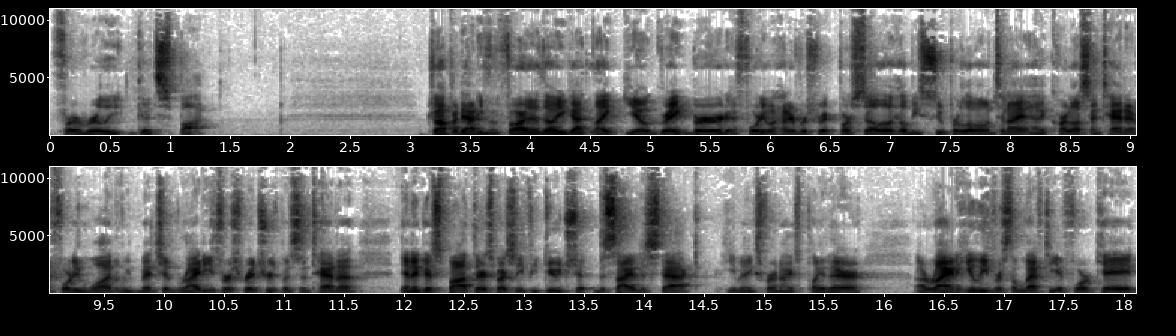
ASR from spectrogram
for a really good spot. Dropping down even farther, though, you got like, you know, Greg Bird at 4,100 versus Rick Porcello. He'll be super low on tonight. Uh, Carlos Santana at 41. We mentioned righties versus Richards, but Santana in a good spot there, especially if you do ch- decide to stack. He makes for a nice play there. Uh, Ryan Healy versus a lefty at 4K.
